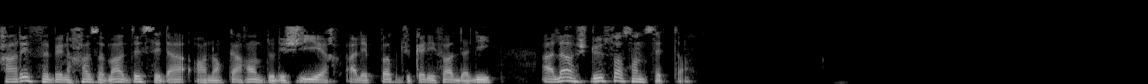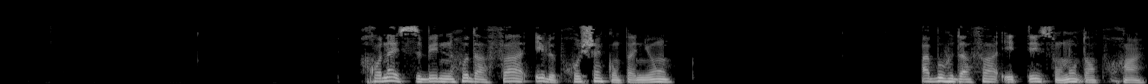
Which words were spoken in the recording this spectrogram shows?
Harith bin Khazama décéda en l'an 40 de l'Égypte à l'époque du califat d'Ali, à l'âge de 67 ans. Khonais bin Hudafa est le prochain compagnon Abu Hudafa était son nom d'emprunt.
